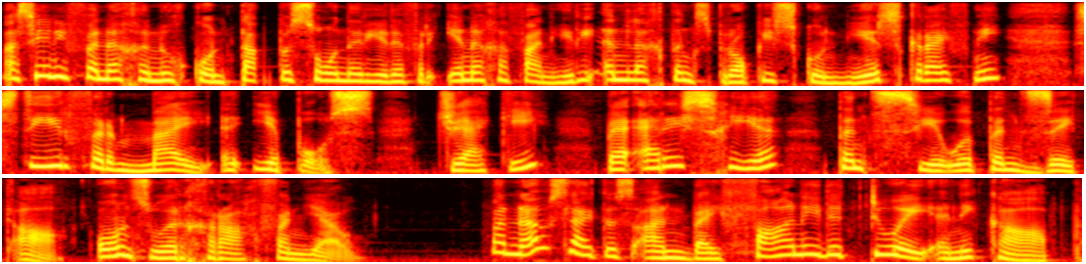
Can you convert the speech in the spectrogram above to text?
As jy nie vinnig genoeg kontakbesonderhede vir enige van hierdie inligtingbrokkies kon neerskryf nie, stuur vir my 'n e-pos: jackie@rsg.co.za. Ons hoor graag van jou. Maar nou sluit ons aan by Fanie de Tooi in die Kaap.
